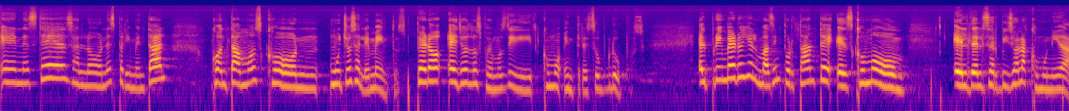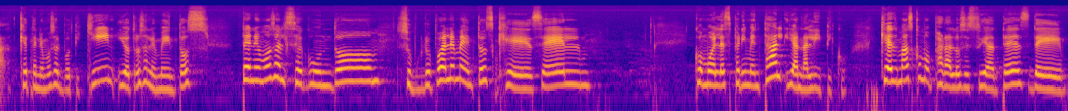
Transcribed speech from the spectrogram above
En este salón experimental contamos con muchos elementos, pero ellos los podemos dividir como en tres subgrupos. El primero y el más importante es como el del servicio a la comunidad, que tenemos el botiquín y otros elementos. Tenemos el segundo subgrupo de elementos que es el como el experimental y analítico, que es más como para los estudiantes de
